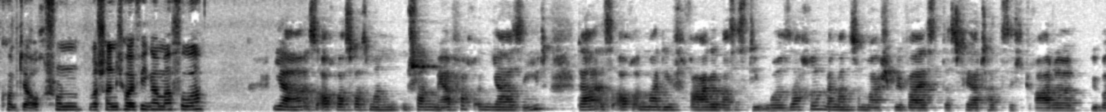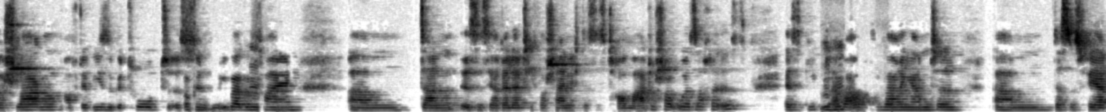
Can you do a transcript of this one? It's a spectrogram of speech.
kommt ja auch schon wahrscheinlich häufiger mal vor. Ja, ist auch was, was man schon mehrfach im Jahr sieht. Da ist auch immer die Frage, was ist die Ursache? Wenn man zum Beispiel weiß, das Pferd hat sich gerade überschlagen, auf der Wiese getobt, ist okay. hinten übergefallen, ähm, dann ist es ja relativ wahrscheinlich, dass es traumatischer Ursache ist. Es gibt mhm. aber auch die Variante, ähm, dass das Pferd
